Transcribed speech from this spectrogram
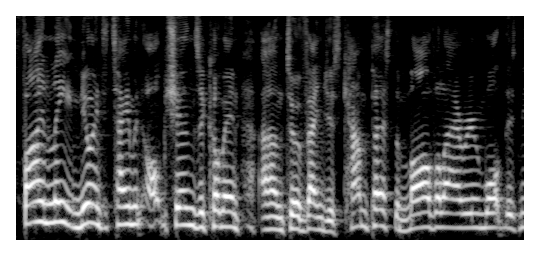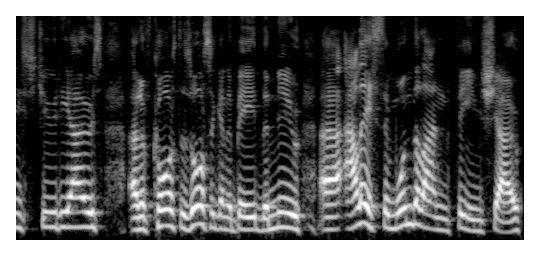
Finally, new entertainment options are coming um, to Avengers Campus, the Marvel area in Walt Disney Studios. And of course, there's also going to be the new uh, Alice in Wonderland theme show.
